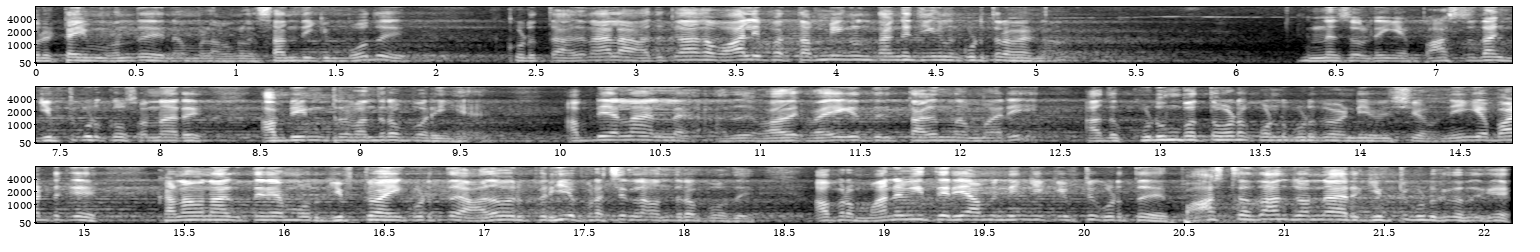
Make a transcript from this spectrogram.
ஒரு டைம் வந்து நம்மளை அவங்கள சந்திக்கும் போது கொடுத்தா அதனால அதுக்காக வாலிப தம்பிங்களும் தங்கச்சிங்களும் கொடுத்துட வேண்டாம். என்ன சொல்கிறீங்க பாஸ்டர் தான் கிஃப்ட் கொடுக்க சொன்னார் அப்படின்ட்டு வந்துட போகிறீங்க அப்படியெல்லாம் இல்லை. அது வயகத்துக்கு தகுந்த மாதிரி அது குடும்பத்தோடு கொண்டு கொடுக்க வேண்டிய விஷயம். நீங்கள் பாட்டுக்கு கணவனாக்கு தெரியாமல் ஒரு கிஃப்ட் வாங்கி கொடுத்து அதை ஒரு பெரிய பிரச்சனை வந்துட போகுது அப்புறம் மனைவி தெரியாமல் நீங்கள் கிஃப்ட் கொடுத்து பாஸ்டர் தான் சொன்னார் கிஃப்ட் கொடுக்கறதுக்கு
